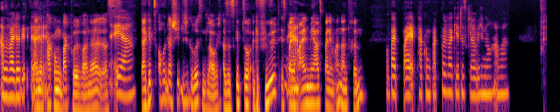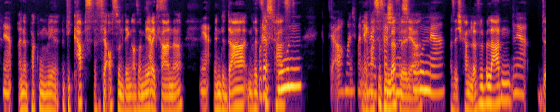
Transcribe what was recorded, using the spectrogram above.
Also weil du äh, Eine Packung Backpulver, ne? Das, ja, Da gibt's auch unterschiedliche Größen, glaube ich. Also es gibt so, gefühlt ist bei Ja. dem einen mehr als bei dem anderen drin. wobei bei Packung Backpulver geht es, glaube ich, noch, aber Eine Packung Mehl. Und Die Cups, das ist ja auch so ein Ding aus Amerika, Cups. ne? Ja. Wenn du da ein Rezept oder hast. Spoon gibt's ja auch manchmal in Ja, England was so ist ein verschiedene Löffel, ja? Spoon, ja. Also ich kann Löffel beladen. Ja, Da,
